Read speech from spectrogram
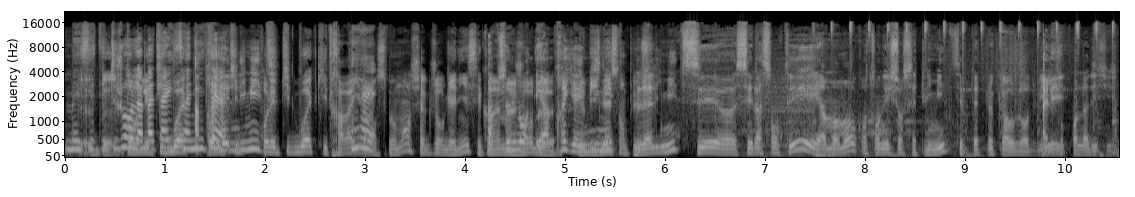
mais c'était toujours la bataille sanitaire. Pour les petites boîtes qui travaillent en ce moment, chaque jour gagné, c'est quand même un jour de, et après, il y a une business en plus. La limite, euh, c'est la santé. Et à un moment, quand on est sur cette limite, c'est peut-être le cas aujourd'hui, il faut prendre la décision.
